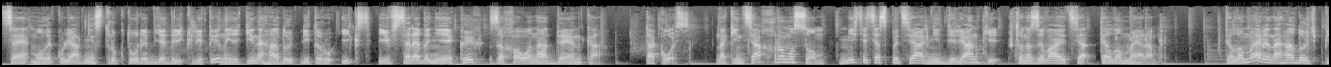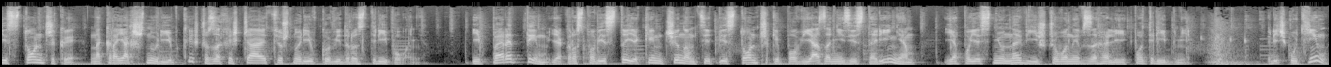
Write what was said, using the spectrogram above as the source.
Це молекулярні структури в ядрі клітини, які нагадують літеру X, і всередині яких захована ДНК. Так ось, на кінцях хромосом містяться спеціальні ділянки, що називаються теломерами. Теломери нагадують пістончики на краях шнурівки, що захищають цю шнурівку від розтріпування. І перед тим, як розповісти, яким чином ці пістончики пов'язані зі старінням, я поясню, навіщо вони взагалі потрібні. Річ у тім,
